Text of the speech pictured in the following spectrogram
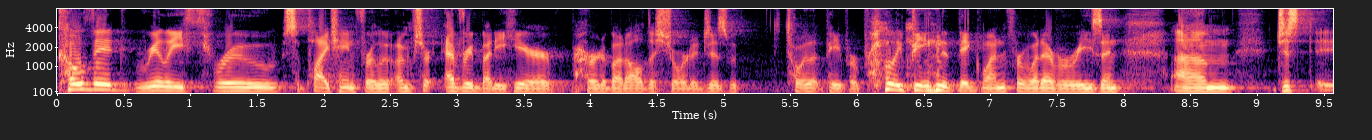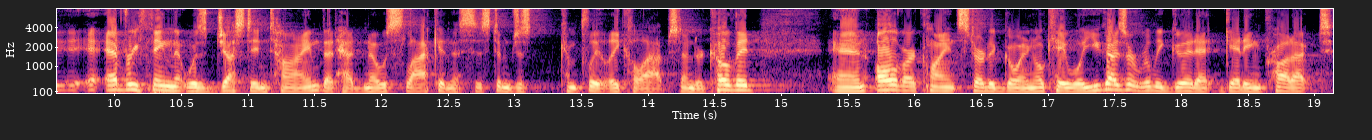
COVID really threw supply chain for a loop. I'm sure everybody here heard about all the shortages with toilet paper probably being the big one for whatever reason. Um, just everything that was just in time that had no slack in the system just completely collapsed under COVID. And all of our clients started going, okay, well, you guys are really good at getting product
